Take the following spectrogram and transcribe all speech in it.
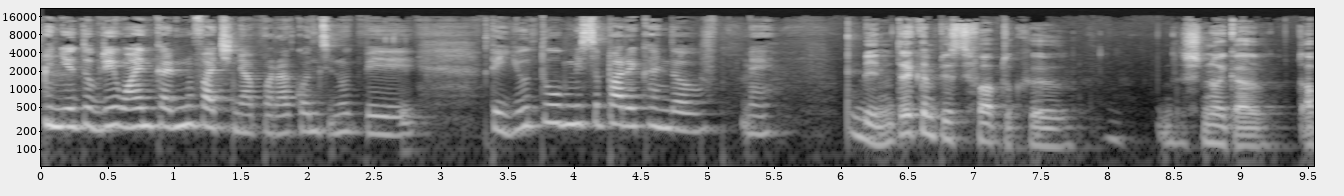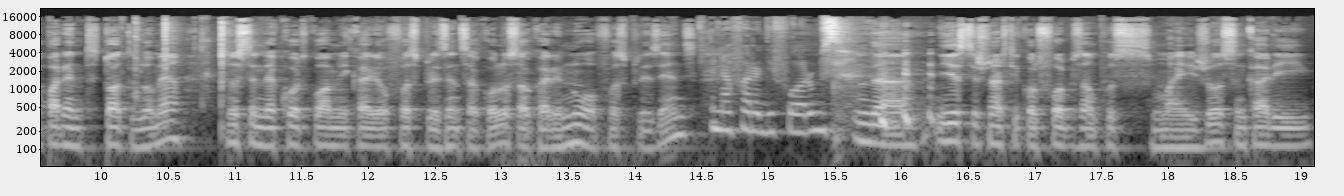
în YouTube Rewind care nu face neapărat conținut pe pe YouTube, mi se pare kind of meh. Bine, trecând peste faptul că și noi, ca aparent toată lumea, nu suntem de acord cu oamenii care au fost prezenți acolo sau care nu au fost prezenți. În afară de Forbes. Da, este și un articol Forbes, am pus mai jos, în care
